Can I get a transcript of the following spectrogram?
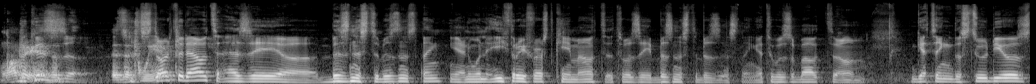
wondering because is it, uh, it, it weird? started out as a uh, business to business thing. Yeah, and when E3 first came out, it was a business to business thing. It was about um, getting the studios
